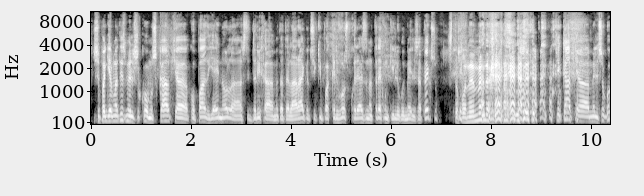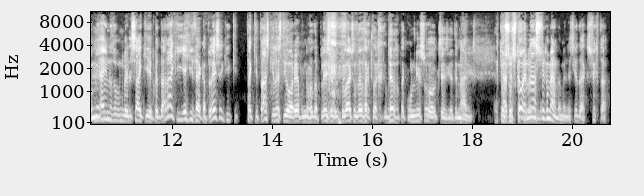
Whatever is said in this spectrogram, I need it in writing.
στους επαγγελματίες μελισσοκόμου. Κάποια κοπάδια είναι όλα στην τρίχα με τα τελαράκια τους εκεί που ακριβώς που χρειάζεται να τρέχουν και λίγο οι μέλισσε απ' έξω. Στο φωνεμένο. και κάποια μελισσοκομεία είναι το μελισσάκι πενταράκι, έχει 10 πλαίσια και τα κοιτάς και λες τι ωραία που είναι αυτά τα πλαίσια. τουλάχιστον δεν θα, δεν θα τα κουνήσω ξέρεις, για την άνοιξη. Ε, το σωστό είναι να σφιγμένα τα μελισσιά. Εντάξει, σφιχτά.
